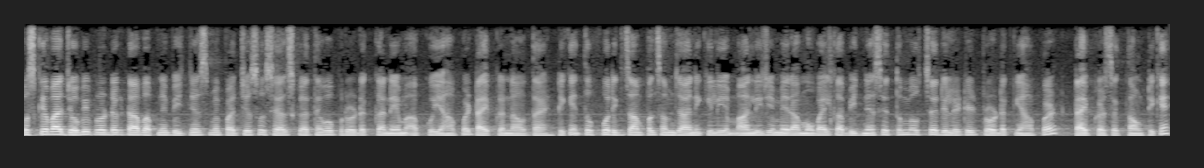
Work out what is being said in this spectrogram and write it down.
उसके बाद जो भी प्रोडक्ट आप अपने बिज़नेस में परचेस और सेल्स करते हैं, वो प्रोडक्ट का नेम आपको यहाँ पर टाइप करना होता है, ठीक है? तो फॉर एग्ज़ाम्पल समझाने के लिए, मान लीजिए मेरा मोबाइल का बिज़नेस है तो मैं उससे रिलेटेड प्रोडक्ट यहाँ पर टाइप कर सकता हूँ, ठीक है?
